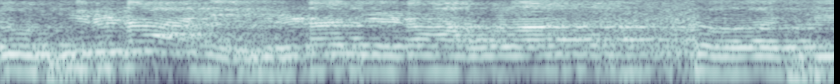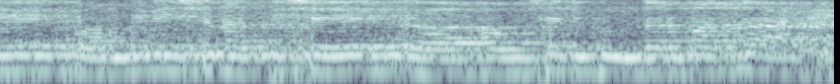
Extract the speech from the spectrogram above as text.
जो हिरडा आहे हिरडा बेडा आवळा हे कॉम्बिनेशन अतिशय औषधी गुणधर्माचं आहे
